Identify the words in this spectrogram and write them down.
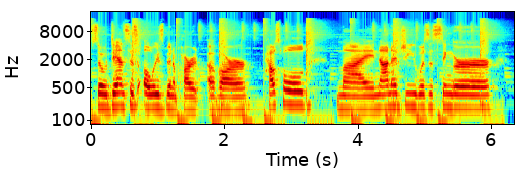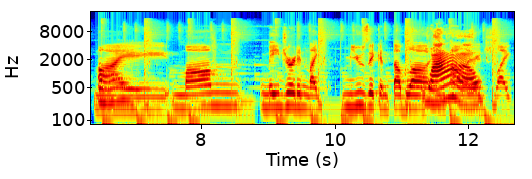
So dance has always been a part of our household. My Nana Ji was a singer. My mom majored in like music and tabla Wow. in college. Like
